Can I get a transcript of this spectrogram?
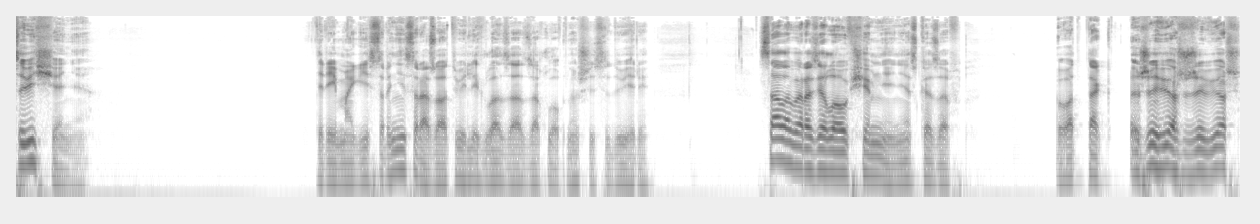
Совещание. Три магистра не сразу отвели глаза от захлопнувшейся двери. Сала выразила общее мнение, сказав, «Вот так живешь-живешь,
